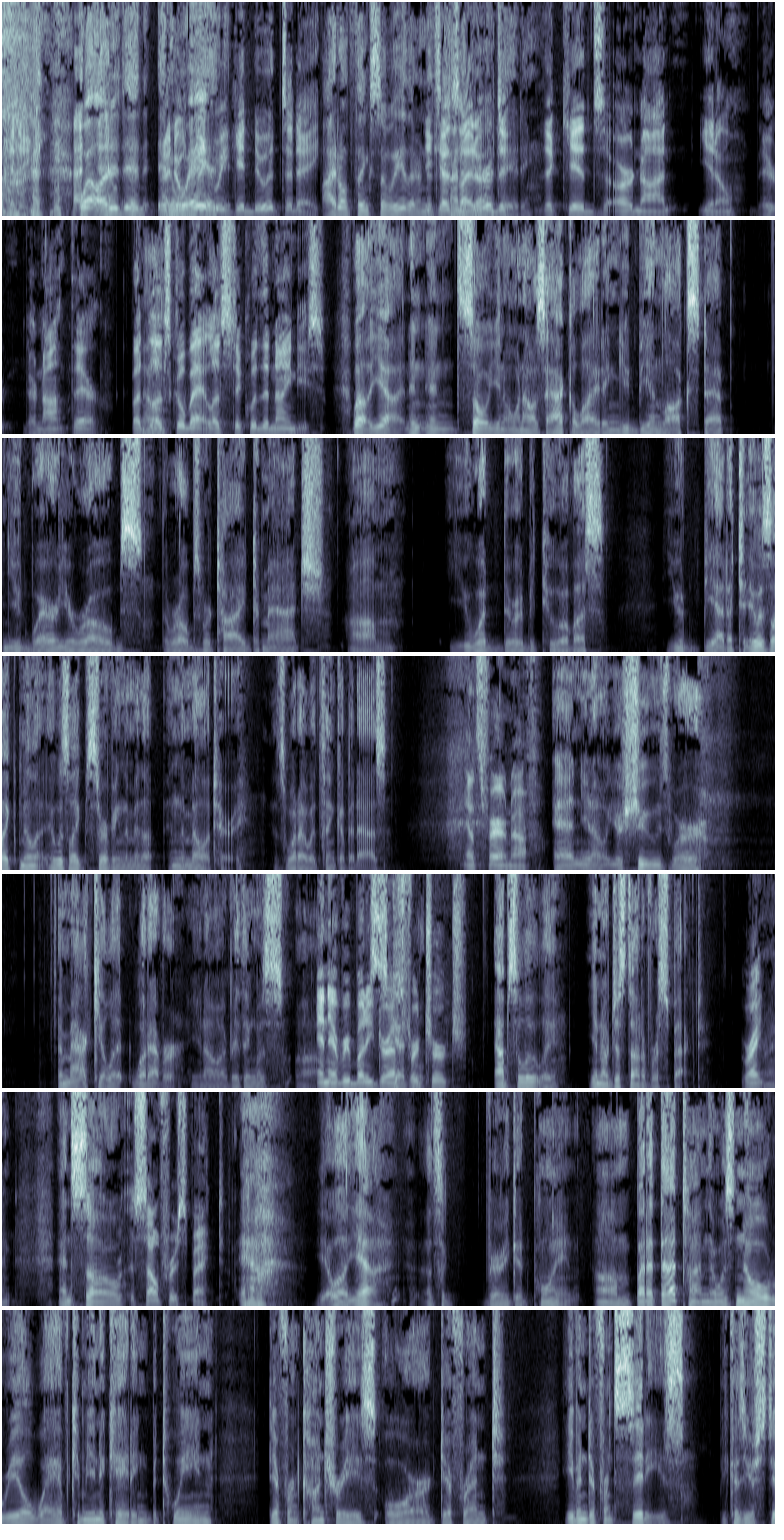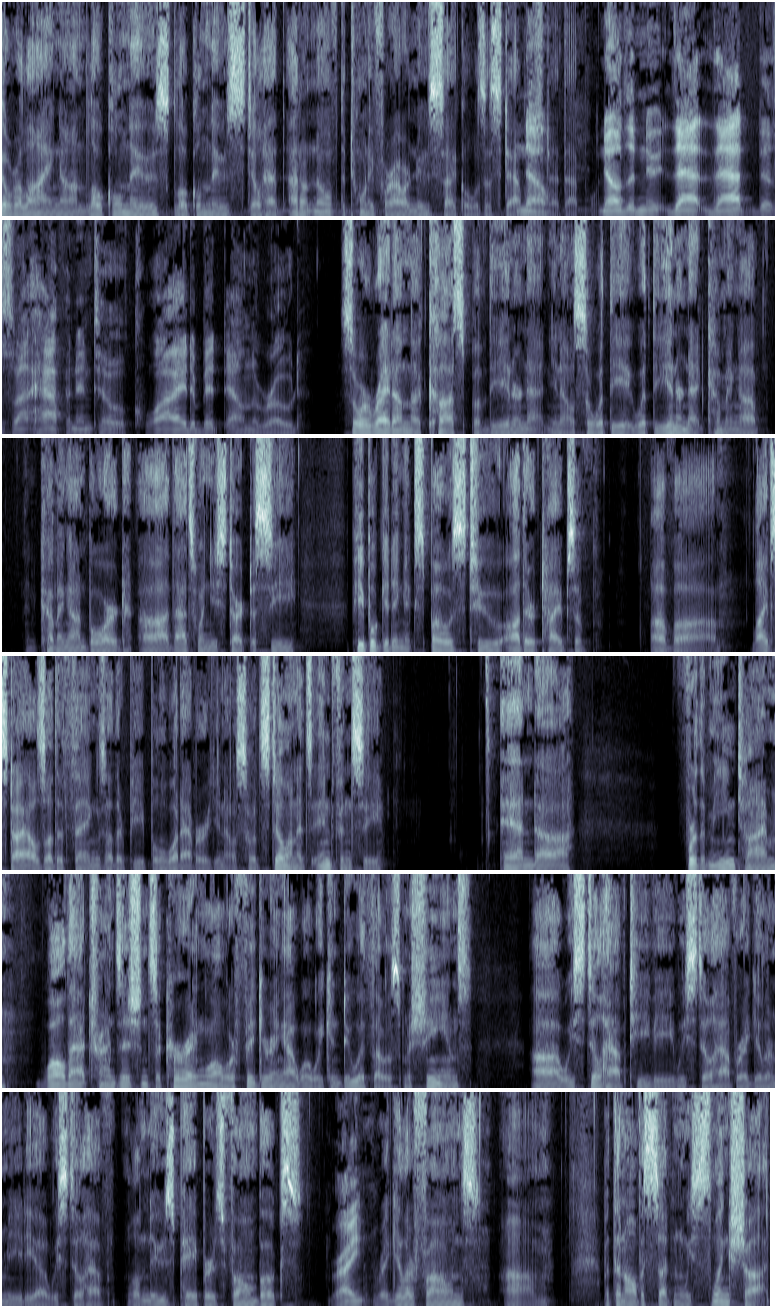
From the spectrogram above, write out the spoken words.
kidding. Well, it, it, I in a don't way, think we can do it today I don't think so either, and because it's kind I of don't. The, irritating. the kids are not. You know, they're they're not there. But let's go back. Let's stick with the '90s. well, yeah, and and so you know, when I was acolyting, you'd be in lockstep. You'd wear your robes. The robes were tied to match. Um, you would there would be two of us. You'd be at a. T- it was like mili- it was like serving the mil- in the military. Is what I would think of it as. That's fair enough. And you know, your shoes were immaculate. Whatever you know, everything was uh, And everybody dressed for church, absolutely. You know, just out of respect, right? right? And so Self respect. Yeah. Yeah, well, yeah, that's a very good point. Um, but at that time, there was no real way of communicating between different countries or different, even different cities, because you're still relying on local news. Local news still had. I don't know if the 24 hour news cycle was established No, at that point. no. The new that that does not happen until quite a bit down the road. So we're right on the cusp of the internet, you know. So with the with the internet coming up and coming on board, uh, that's when you start to see people getting exposed to other types of of uh, lifestyles, other things, other people, whatever, you know. So it's still in its infancy, and uh, for the meantime, while that transition's occurring, while we're figuring out what we can do with those machines, uh, we still have TV, we still have regular media, we still have well newspapers, phone books, Right? regular phones. Um, but then all of a sudden, we slingshot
